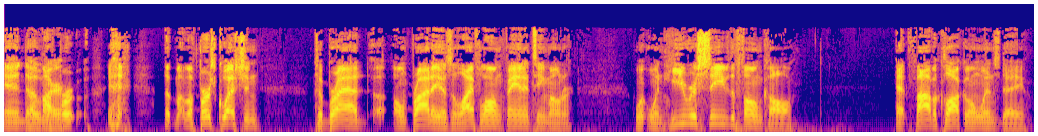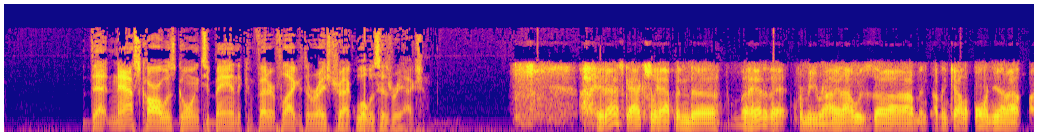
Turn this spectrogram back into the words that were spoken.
And uh, my, fir- my my first question to Brad uh, on Friday as a lifelong fan and team owner, when, when he received the phone call at five o'clock on Wednesday that NASCAR was going to ban the Confederate flag at the racetrack, what was his reaction? It actually happened uh, ahead of that for me, Ryan. I was uh, I'm in I'm in California. I'm out. My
